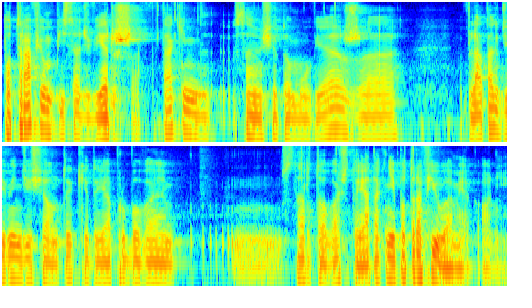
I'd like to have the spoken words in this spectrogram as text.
potrafią pisać wiersze. W takim sensie to mówię, że w latach 90., kiedy ja próbowałem mm, startować, to ja tak nie potrafiłem jak oni.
